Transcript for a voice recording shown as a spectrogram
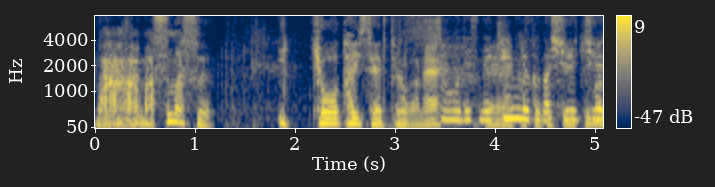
まあ、ますます強体制っていうのがね、そうですね、権力が集中していきま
